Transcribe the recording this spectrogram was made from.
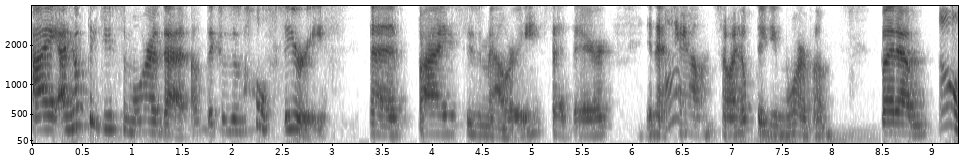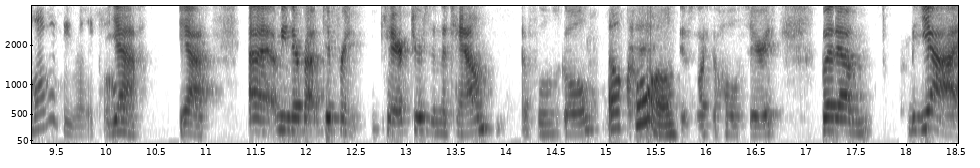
I, I hope they do some more of that uh, because there's a whole series uh, by Susan Mallery set there in that Oh. town. So I hope they do more of them. But um, Oh, that would be really cool. yeah, yeah. Uh, I mean, they're about different characters in the town A Fool's Gold. Oh, cool. It was like a whole series, but um, but yeah,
